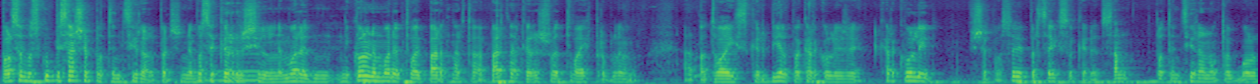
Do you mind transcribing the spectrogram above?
pa se bo skupaj sam še potenciral, pač ne bo se kar rešil, ne more, nikoli ne more tvoj partner, tvoja partnerka rešiti tvojih problemov ali pa tvojih skrbi ali pa karkoli že. Karkoli, še posebej pri seksu, ker je sam potencirano toliko bolj.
